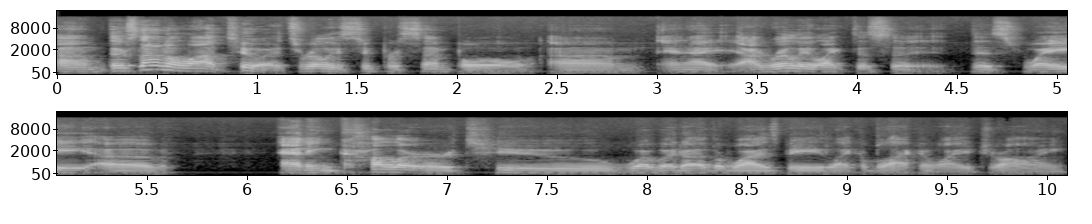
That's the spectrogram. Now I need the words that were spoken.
Um, there's not a lot to it. It's really super simple. Um, and I, I really like this, uh, this way of adding color to what would otherwise be like a black and white drawing.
